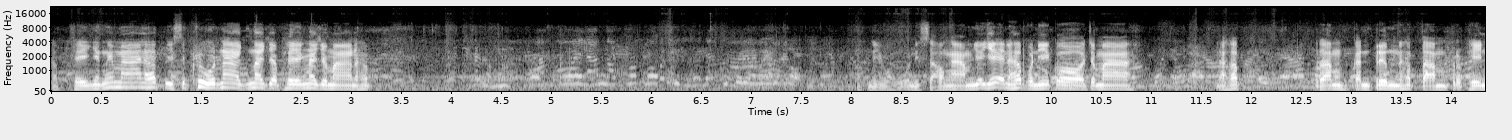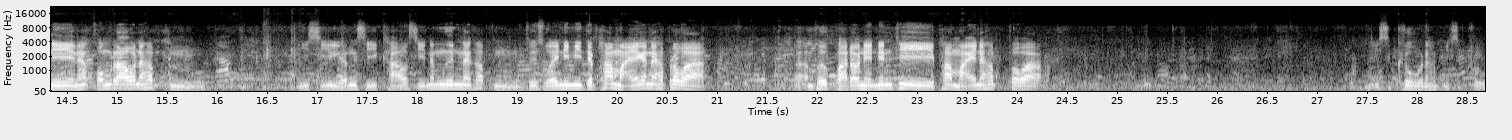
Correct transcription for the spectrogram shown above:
ครับเพลงยังไม่มานะครับ อีกสักครู่น่าน่าจะเพลงน่าจะมานะครับนี่โอ้โหนี่สาวงามเยอะแยะนะครับ วันนี้ก็จะมานะครับรำกันตรึมนะครับตามประเพณีนะครับของเรานะครับอืมมีสีเหลืองสีขาวสีน้ำเงินนะครับสวยๆนี่มีแต่ผ้าไหมกันนะครับ เพราะว่าอำเภอขวาเราเนี่ยเน้นที่ผ้าไหมนะครับ เพราะว่าอีกสักครู่นะครับอีกสักครู่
